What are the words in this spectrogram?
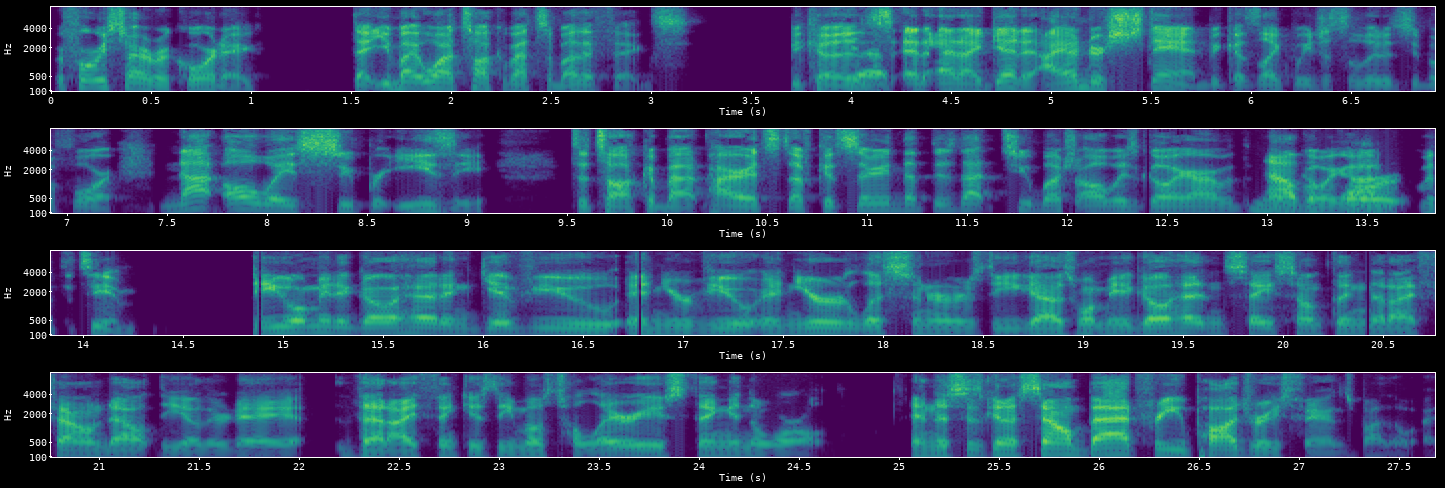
before we started recording that you might want to talk about some other things because and, and I get it. I understand because like we just alluded to before, not always super easy to talk about pirate stuff, considering that there's not too much always going on with uh, now going before, on with the team. Do you want me to go ahead and give you in your view and your listeners? Do you guys want me to go ahead and say something that I found out the other day that I think is the most hilarious thing in the world? And this is going to sound bad for you Padres fans, by the way.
